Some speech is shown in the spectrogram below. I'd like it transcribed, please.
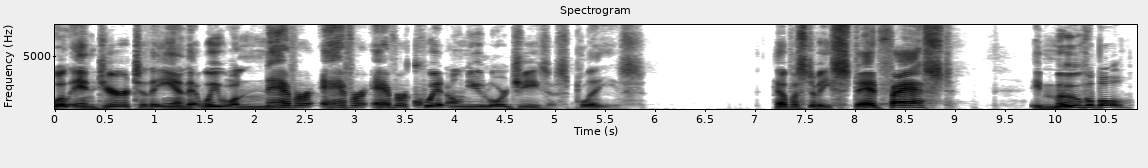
will endure to the end, that we will never, ever, ever quit on you, Lord Jesus. Please. Help us to be steadfast, immovable,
